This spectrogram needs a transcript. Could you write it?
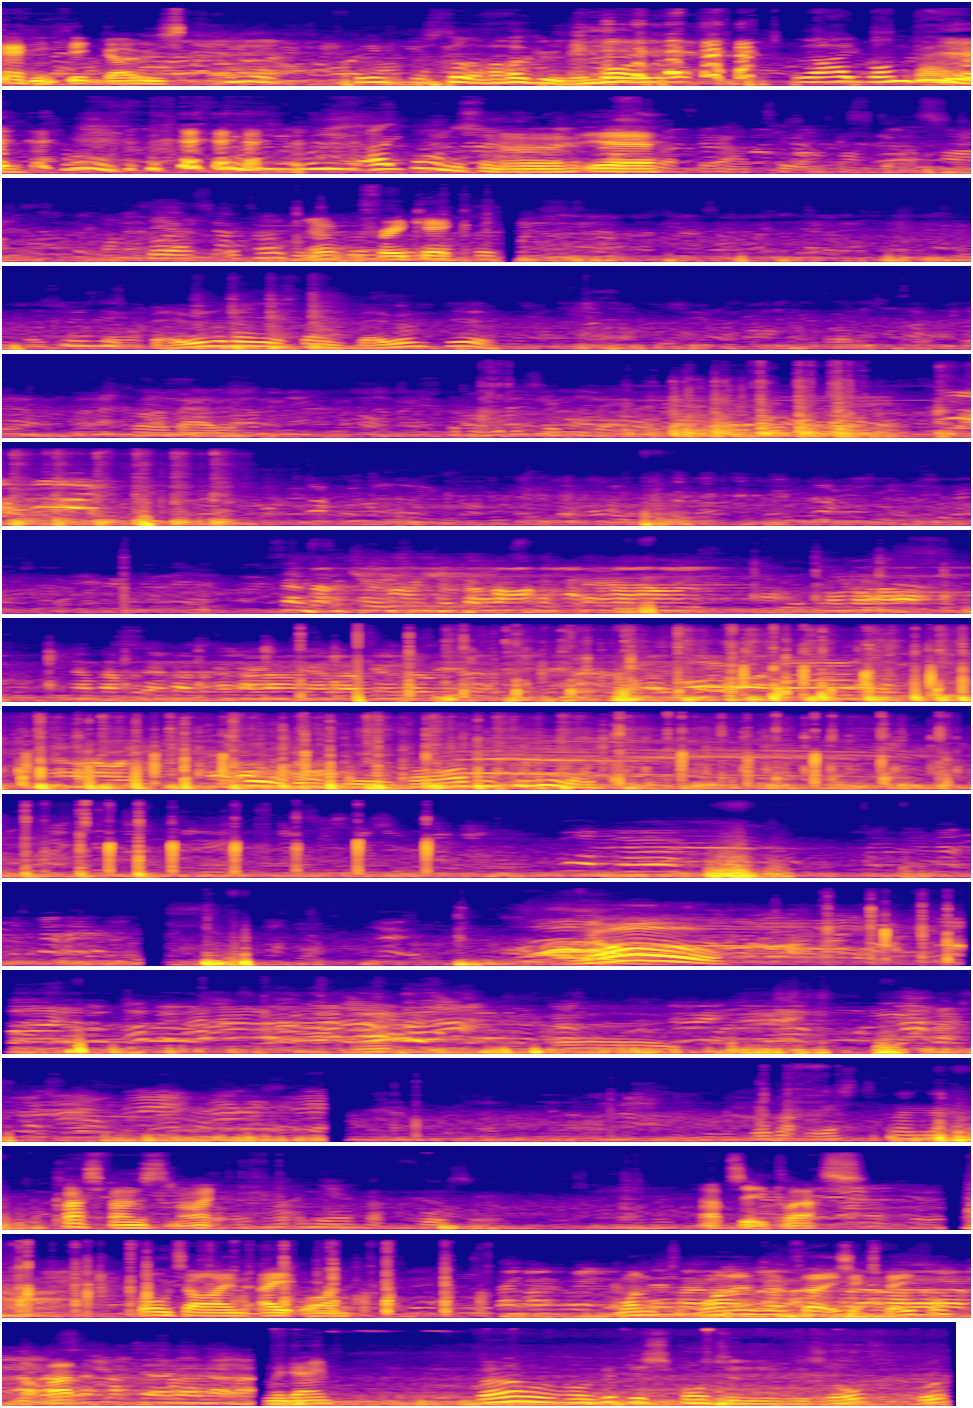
Anything goes. We're still arguing. The eight one eight one or something. Uh, yeah. Yep, free kick. Who's this Barum? I don't understand Yeah. Come on, Barum. Substitution for Barnsley Towns. On off, number seven, Alangelo Joseph. I What about the Leicester fan then? Class fans tonight. Yeah, that four something. Absolutely class. Full time, 8 1. One, 136 people, not bad. In the game. Well, I'm a bit disappointed in the result, but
